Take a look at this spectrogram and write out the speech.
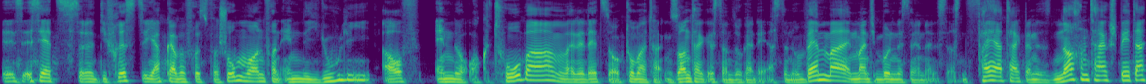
es ist jetzt äh, die Frist, die Abgabefrist verschoben worden von Ende Juli auf Ende Oktober, weil der letzte Oktobertag ein Sonntag ist, dann sogar der 1. November. In manchen Bundesländern ist das ein Feiertag, dann ist es noch ein Tag später.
